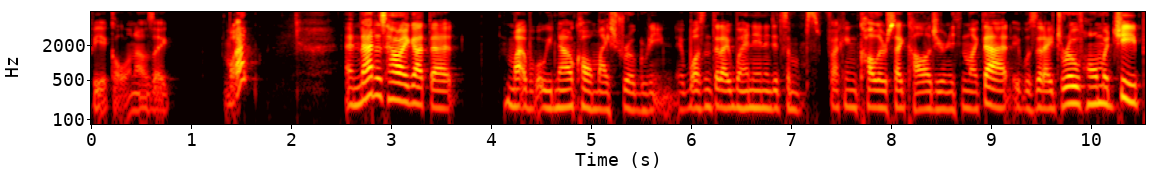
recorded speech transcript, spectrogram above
vehicle. And I was like, what? And that is how I got that, my, what we now call Maestro Green. It wasn't that I went in and did some fucking color psychology or anything like that. It was that I drove home a Jeep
